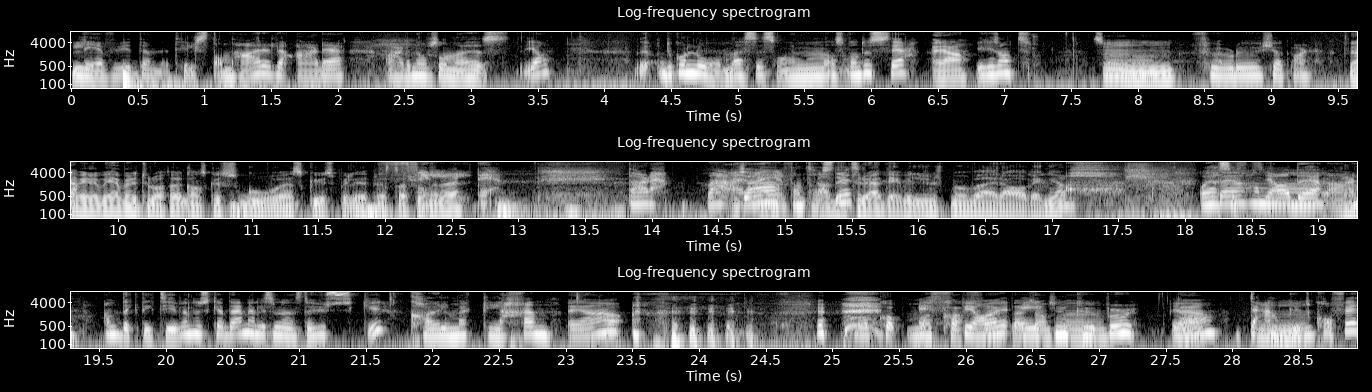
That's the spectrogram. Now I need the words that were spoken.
Lever vi i denne tilstanden her, eller er det, er det noe sånne Ja. Du kan låne sesongen, og så kan du se. Ja. Ikke sant? Så, Før du kjøper den. Jeg vil, jeg vil tro at det er ganske gode skuespillerprestasjoner der. Veldig. Det er det. Det er, det Ja. helt fantastisk. Ja. Det tror jeg David Lynch må være avhengig av. Og jeg Det han, ja, det er- han. Han detektiven, husker jeg. Det er liksom den eneste jeg husker. Kyle McLachan. Ja. FBI Agent med- Cooper. Ja. Ja. Damn good coffee.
